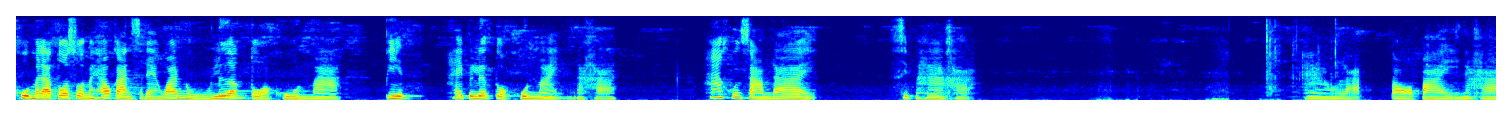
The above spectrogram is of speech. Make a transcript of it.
คูณมาแล้วตัวส่วนไม่เท่ากัน แสดงว่าหนูเลือกตัวคูณมาผิด ให้ไปเลือกตัวคูณใหม่นะคะ5คูณ3ได้ 15 ค่ะ เอาละต่อไปนะคะ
